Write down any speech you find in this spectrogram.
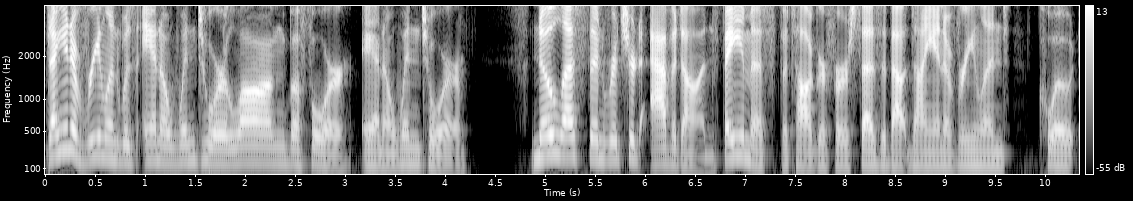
Diana Vreeland was Anna Wintour long before Anna Wintour. No less than Richard Avedon, famous photographer, says about Diana Vreeland, quote,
